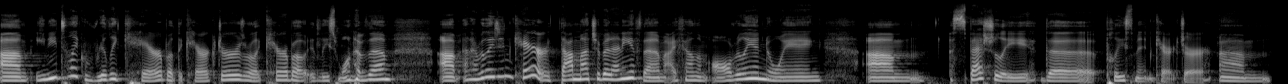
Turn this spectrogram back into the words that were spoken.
um, you need to like really care about the characters or like care about at least one of them. Um, and I really didn't care that much about any of them. I found them all really annoying, um, especially the policeman character. Um,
